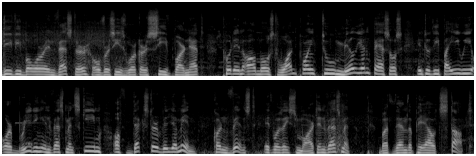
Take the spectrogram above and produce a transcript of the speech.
DV Boer investor, overseas worker Steve Barnett, put in almost 1.2 million pesos into the Paiwi or breeding investment scheme of Dexter Villamin, convinced it was a smart investment. But then the payout stopped,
